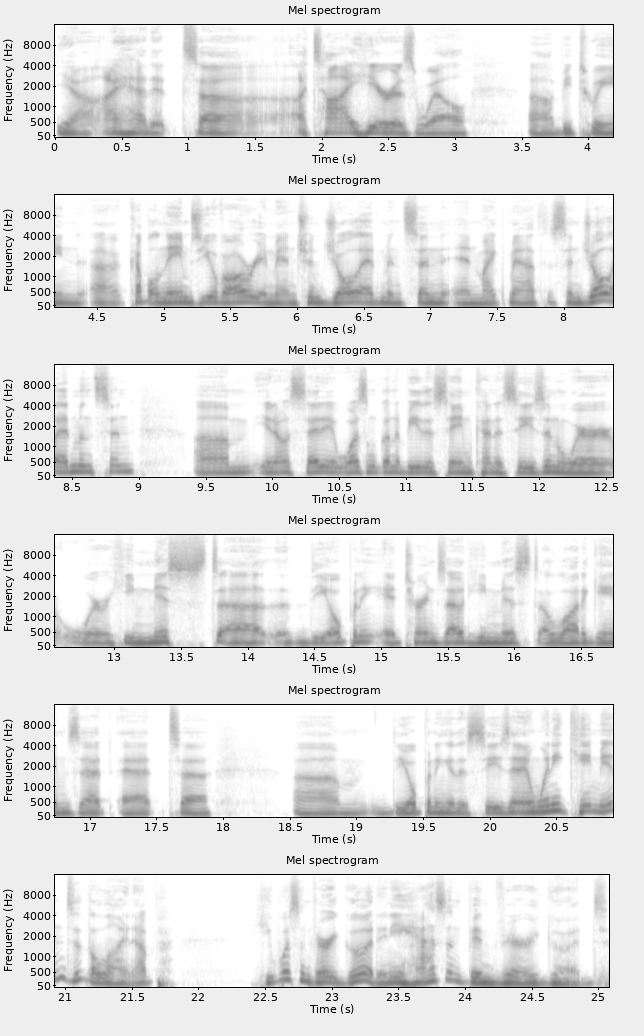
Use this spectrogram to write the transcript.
Yeah, I had it a tie here as well uh, between uh, a couple of names you've already mentioned, Joel Edmundson and Mike Matheson. Joel Edmundson, um, you know, said it wasn't going to be the same kind of season where where he missed uh, the opening. It turns out he missed a lot of games at at uh, um, the opening of the season, and when he came into the lineup. He wasn't very good, and he hasn't been very good.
